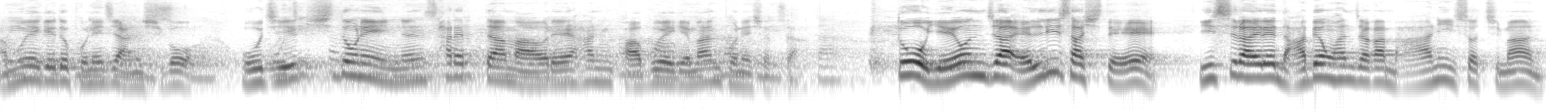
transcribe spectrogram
아무에게도 보내지 않으시고 오직 시돈에 있는 사렙다 마을의 한 과부에게만 보내셨다. 또 예언자 엘리사 시대에 이스라엘의 나병 환자가 많이 있었지만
